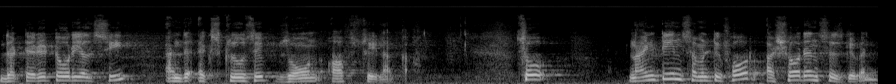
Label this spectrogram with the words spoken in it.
the territorial sea, and the exclusive zone of Sri Lanka. So, 1974 assurance is given.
